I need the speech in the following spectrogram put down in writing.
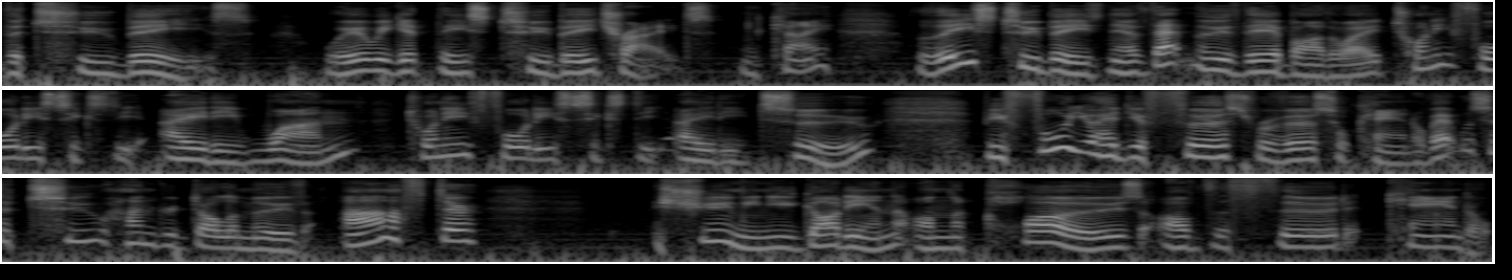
the 2b's where we get these 2b trades okay? These 2b's now that move there by the way 20 40 60 81 20 40 60 82 before you had your first reversal candle. That was a $200 move after assuming you got in on the close of the third candle.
